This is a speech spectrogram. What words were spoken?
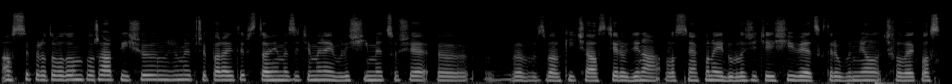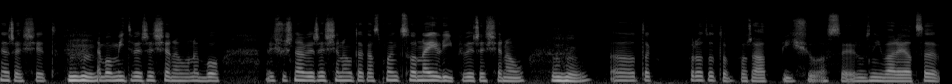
asi proto o tom pořád píšu, že mi připadají ty vztahy mezi těmi nejbližšími, což je eh, ve, z velké části rodina vlastně jako nejdůležitější věc, kterou by měl člověk vlastně řešit, mhm, nebo mít vyřešenou, nebo když už nevyřešenou, tak aspoň co nejlíp vyřešenou. mhm. Eh, tak proto to pořád píšu, asi různé variace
